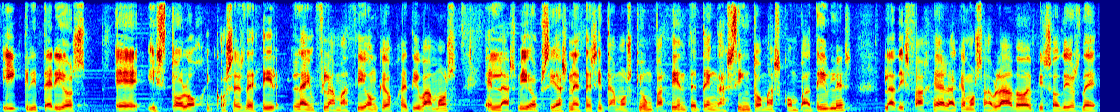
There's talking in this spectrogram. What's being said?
y criterios e histológicos, es decir, la inflamación que objetivamos en las biopsias. Necesitamos que un paciente tenga síntomas compatibles, la disfagia de la que hemos hablado, episodios de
